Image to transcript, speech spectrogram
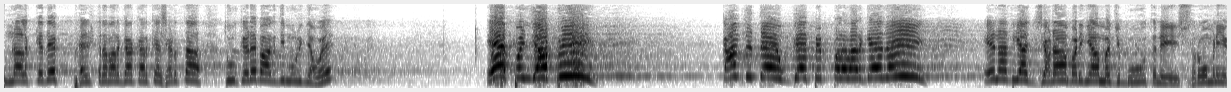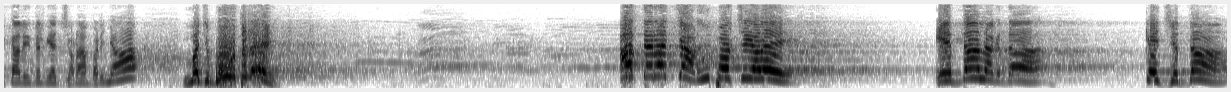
ਨਲਕੇ ਦੇ ਫਿਲਟਰ ਵਰਗਾ ਕਰਕੇ ਛੱਡਤਾ ਤੂੰ ਕਿਹੜੇ ਬਾਗ ਦੀ ਮੂਲੀਆਂ ਓਏ? ਇਹ ਪੰਜਾਬੀ ਕੰਧ ਤੇ ਉੱਗੇ ਪਿੱਪਲ ਵਰਗੇ ਨਹੀਂ। ਇਹਨਾਂ ਦੀਆਂ ਜੜਾਂ ਬੜੀਆਂ ਮਜ਼ਬੂਤ ਨੇ। ਸ਼੍ਰੋਮਣੀ ਅਕਾਲੀ ਦਲ ਦੀਆਂ ਜੜਾਂ ਬੜੀਆਂ ਮਜ਼ਬੂਤ ਨੇ। ਆ ਤੇਰੇ ਝਾੜੂ ਪੋਚੇ ਵਾਲੇ। ਇਦਾਂ ਲੱਗਦਾ ਕਿ ਜਿੱਦਾਂ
